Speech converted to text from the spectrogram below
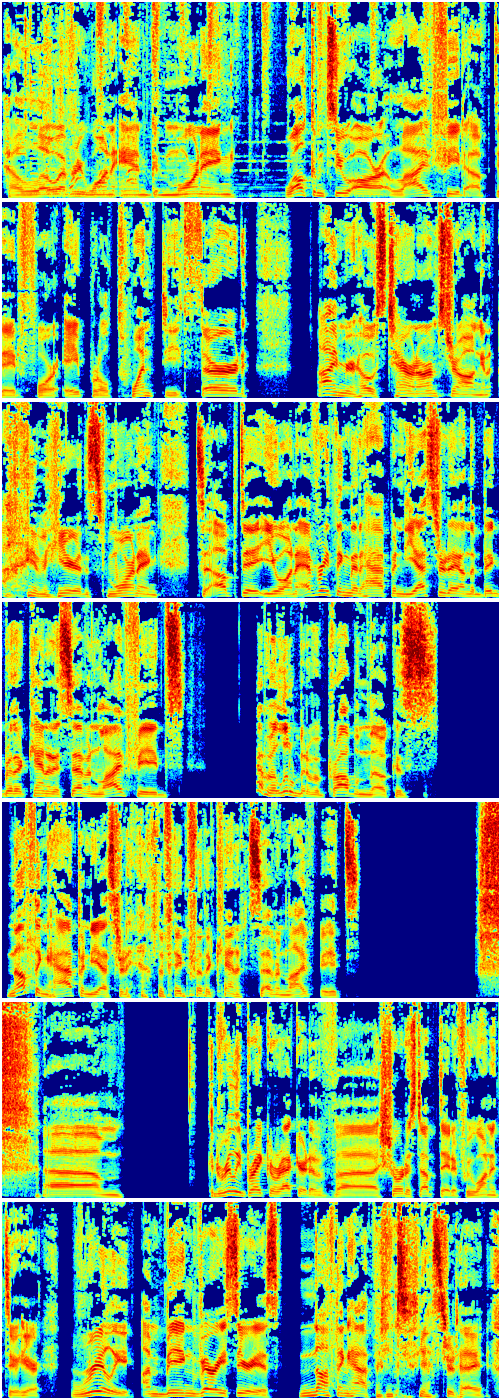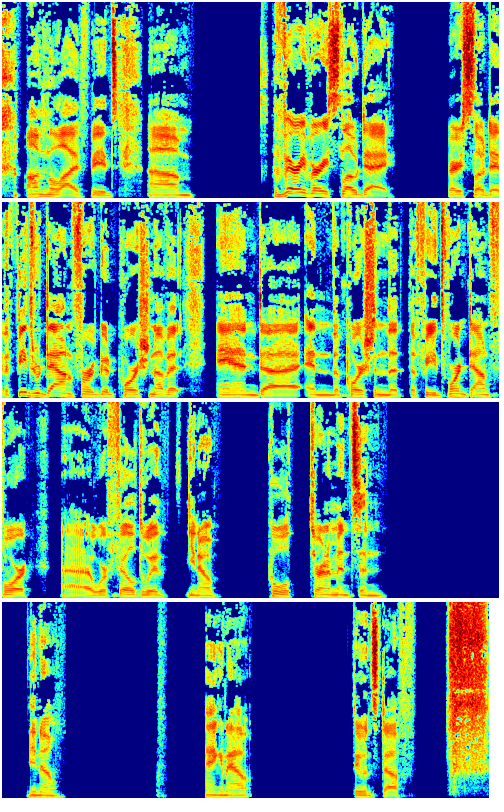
Hello, everyone, and good morning. Welcome to our live feed update for April 23rd. I'm your host, Taran Armstrong, and I am here this morning to update you on everything that happened yesterday on the Big Brother Canada 7 live feeds. I have a little bit of a problem, though, because nothing happened yesterday on the Big Brother Canada 7 live feeds. Um, could really break a record of uh, shortest update if we wanted to here. Really, I'm being very serious. Nothing happened yesterday on the live feeds. Um, very, very slow day. Very slow day. The feeds were down for a good portion of it, and uh, and the portion that the feeds weren't down for uh, were filled with you know pool tournaments and you know hanging out, doing stuff.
